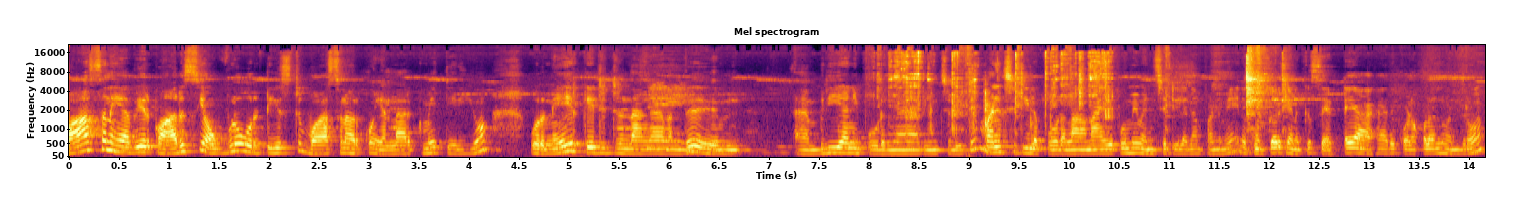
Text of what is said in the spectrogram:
வாசனையாகவே இருக்கும். அரிசி அவ்வளோ ஒரு டேஸ்ட்டு வாசனை இருக்கும். எல்லாருக்குமே தெரியும். ஒரு நேயர் கேட்டுட்டு இருந்தாங்க வந்து பிரியாணி போடுங்க அப்படின்னு சொல்லிட்டு மண் சட்டியில் போடலாம். நான் எப்போவுமே மண் சட்டியில் தான் பண்ணுவேன். எனக்கு குக்கருக்கு எனக்கு செட்டே ஆகாது குள குளன்னு வந்துடும்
